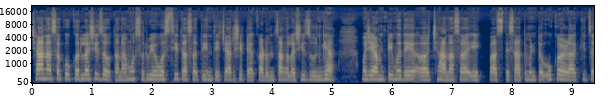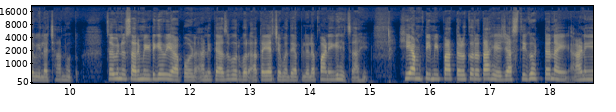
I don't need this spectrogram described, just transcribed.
छान असा कुकरला शिजवताना मसूर व्यवस्थित असा तीन ते चार शिट्या काढून चांगला शिजवून घ्या. म्हणजे आमटीमध्ये छान असा एक पाच ते सात मिनटं उकळला की चवीला छान होतो. चवीनुसार मीठ घेऊया आपण आणि त्याचबरोबर आता याच्यामध्ये आपल्याला पाणी घ्यायचं आहे. ही आमटी मी पातळ करत आहे जास्ती घट्ट नाही आणि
